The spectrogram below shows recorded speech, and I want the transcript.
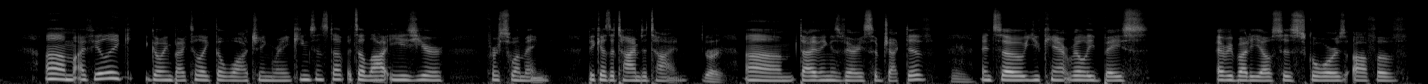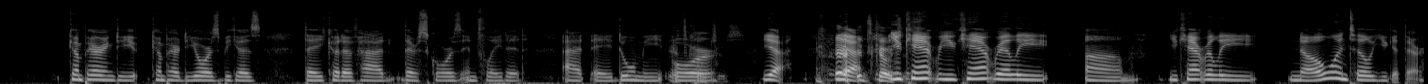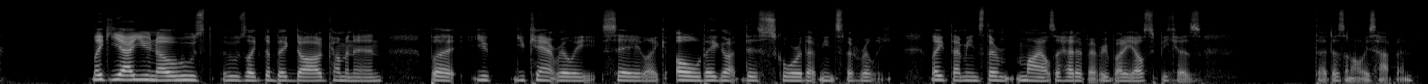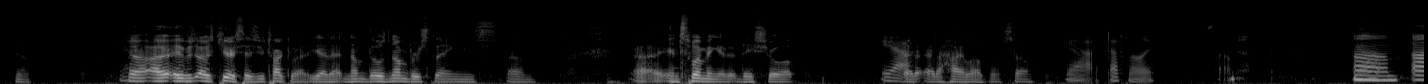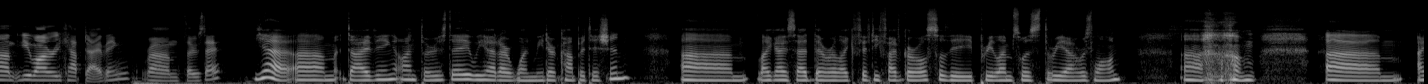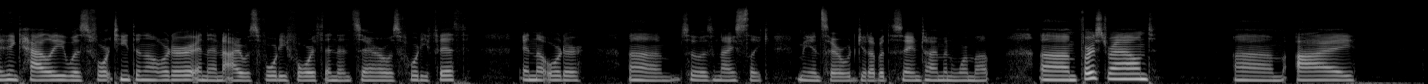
Um, I feel like going back to like the watching rankings and stuff, it's a lot easier for swimming because of time to time. Right. Um, diving is very subjective, Hmm. and so you can't really base everybody else's scores off of comparing to you, compared to yours because they could have had their scores inflated at a dual meet It's or coaches. yeah, yeah. It's coaches. You can't you can't really um you can't really know until you get there. Like yeah, you know who's who's like the big dog coming in, but you you can't really say like, "Oh, they got this score that means they're really like that means they're miles ahead of everybody else because that doesn't always happen." Yeah, yeah. I, it was, I was curious as you talked about it. Yeah, that num- those numbers things um, uh, in swimming, it they show up yeah, at, a, at a high level. So yeah, definitely. So, Um um, you want to recap diving from Thursday? Yeah, um, diving on Thursday, we had our one meter competition. Um, like I said, there were like 55 girls, so the prelims was three hours long. Um, um, I think Hallie was 14th in the order, and then I was 44th, and then Sarah was 45th in the order. Um, so it was nice, like me and Sarah would get up at the same time and warm up. Um, first round, um, I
